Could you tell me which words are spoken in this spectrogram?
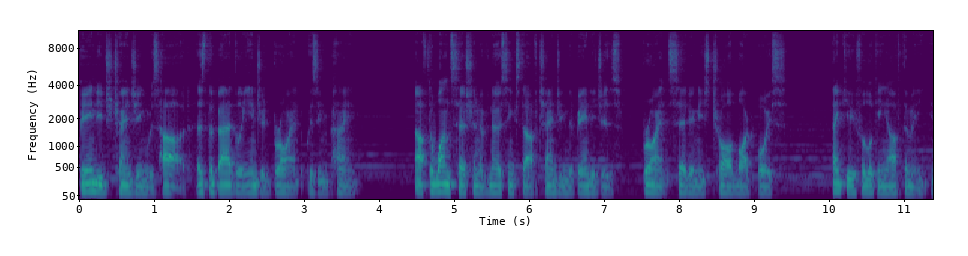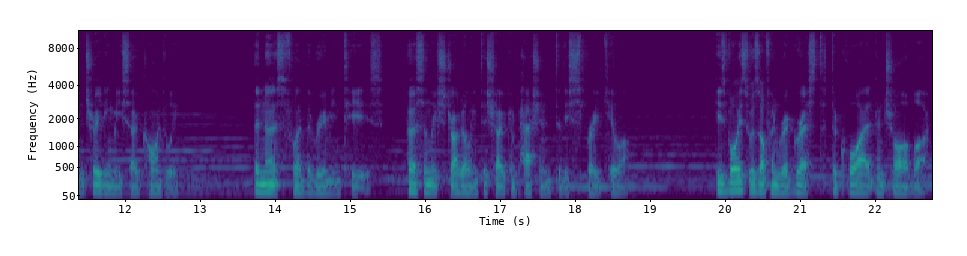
Bandage changing was hard as the badly injured Bryant was in pain. After one session of nursing staff changing the bandages, Bryant said in his childlike voice, Thank you for looking after me and treating me so kindly. The nurse fled the room in tears, personally struggling to show compassion to this spree killer. His voice was often regressed to quiet and childlike,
